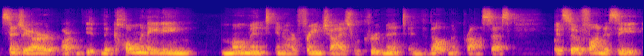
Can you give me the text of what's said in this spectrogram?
essentially our, our the, the culminating moment in our franchise recruitment and development process. It's so fun to see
